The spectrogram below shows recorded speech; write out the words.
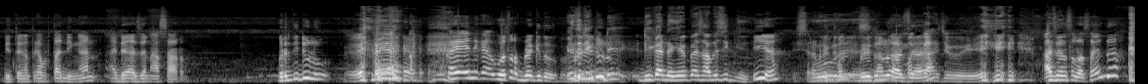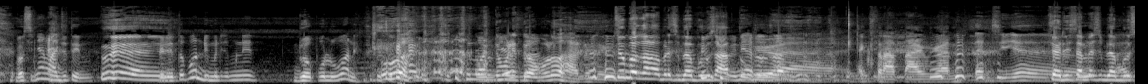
di tengah-tengah pertandingan ada azan asar berhenti dulu kayak kayak ini kayak water break gitu Itu di, di, di kandangnya PSAP Sikli. iya Serem berhenti, banget. berhenti dulu azan Mekah cuy azan selesai udah bosnya lanjutin dan itu pun di menit-menit 20-an itu Untung menit 20-an itu. Coba kalau menit 91. Ini harus Wah. Extra time kan. tensinya Jadi sampai 99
